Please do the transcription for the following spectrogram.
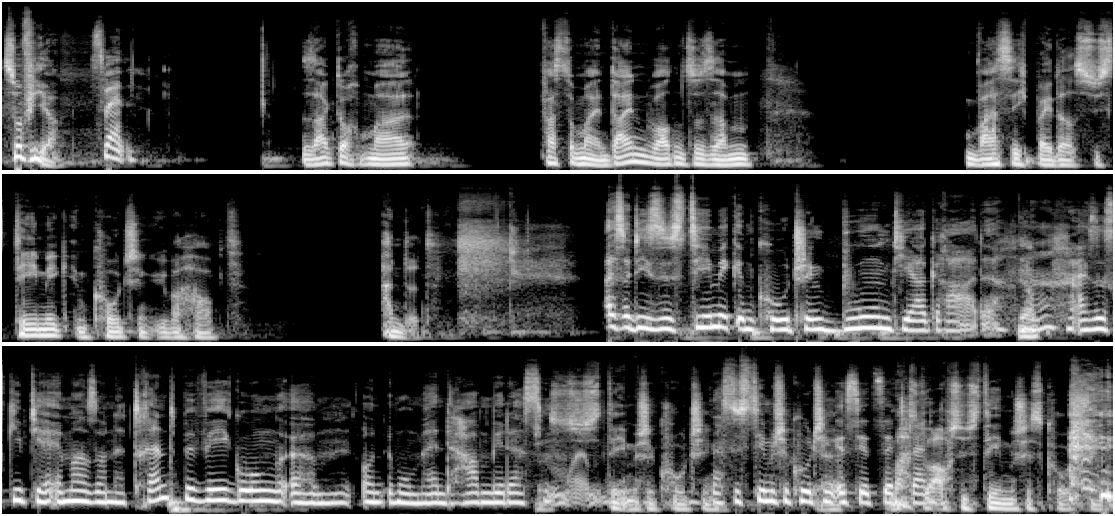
Sophia. Sven. Sag doch mal, fass doch mal in deinen Worten zusammen, was sich bei der Systemik im Coaching überhaupt handelt. Also die Systemik im Coaching boomt ja gerade. Ja. Ne? Also es gibt ja immer so eine Trendbewegung ähm, und im Moment haben wir das. Das systemische Coaching. Das systemische Coaching ja. ist jetzt der Machst Trend. du auch systemisches Coaching?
